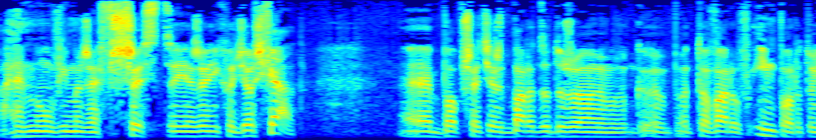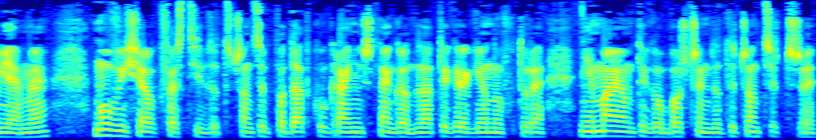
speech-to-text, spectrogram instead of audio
ale my mówimy, że wszyscy, jeżeli chodzi o świat. E, bo przecież bardzo dużo towarów importujemy. Mówi się o kwestii dotyczącej podatku granicznego dla tych regionów, które nie mają tych obostrzeń dotyczących czy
